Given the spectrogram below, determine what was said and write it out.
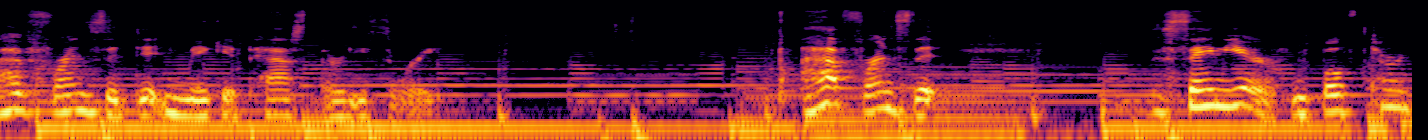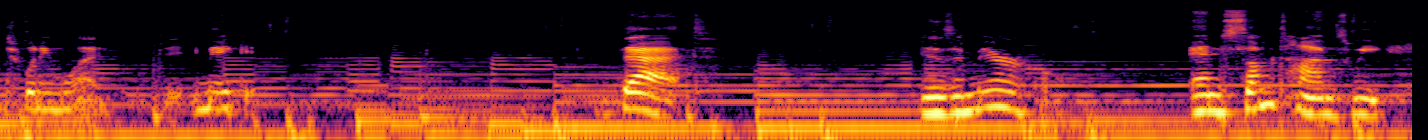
I have friends that didn't make it past 33. I have friends that the same year. We both turned 21. Didn't make it. That is a miracle. And sometimes we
